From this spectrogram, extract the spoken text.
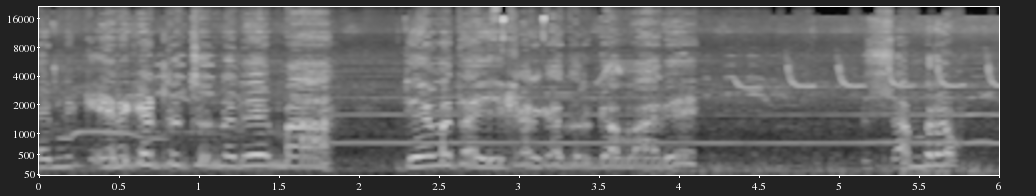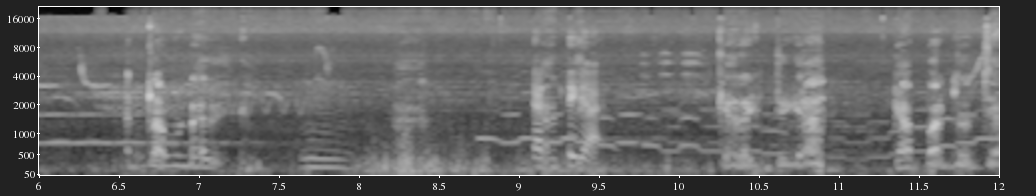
ఎన్ని వెనకటి నుంచి ఉన్నదే మా దేవత ఈ కనకదుర్గమ్మ అనే సంబరం అట్లా ఉన్నది. కరెక్ట్గా. కరెక్ట్గా అప్పటి నుంచే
